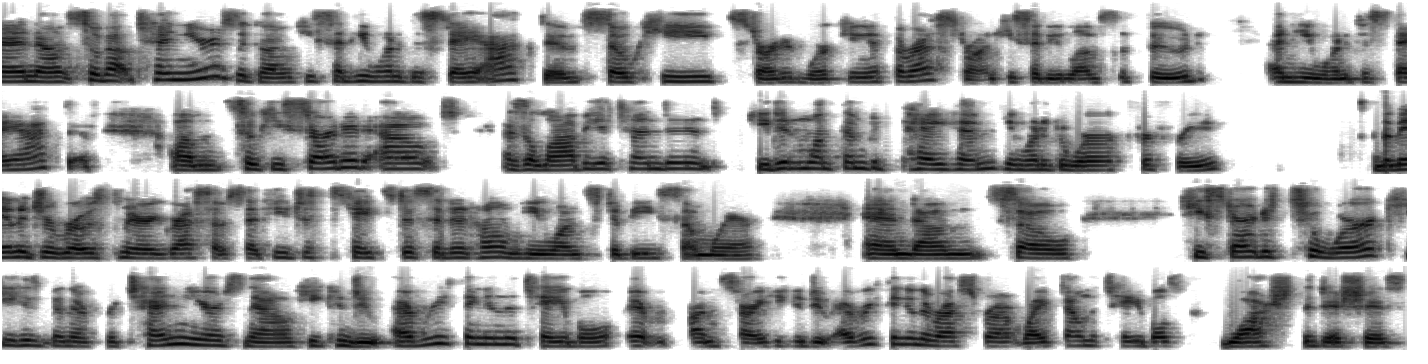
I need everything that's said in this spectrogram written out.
And uh, so about 10 years ago, he said he wanted to stay active. So he started working at the restaurant. He said he loves the food and he wanted to stay active. Um, so he started out as a lobby attendant. He didn't want them to pay him, he wanted to work for free. The manager, Rosemary Gresso, said he just hates to sit at home. He wants to be somewhere. And um, so he started to work. He has been there for 10 years now. He can do everything in the table. I'm sorry, he can do everything in the restaurant, wipe down the tables, wash the dishes.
